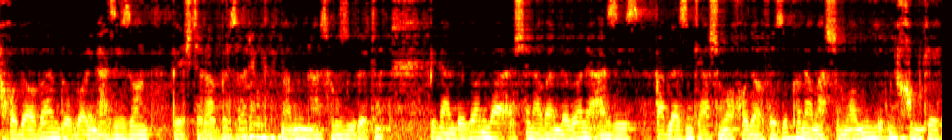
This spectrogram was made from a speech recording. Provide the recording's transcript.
خداوند رو با این عزیزان به اشتراک بذاریم. ممنون از حضورتون. بینندگان و شنوندگان عزیز قبل از اینکه از شما خداحافظی کنم از شما می‌خوام که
